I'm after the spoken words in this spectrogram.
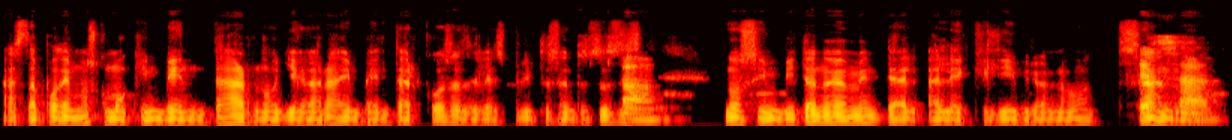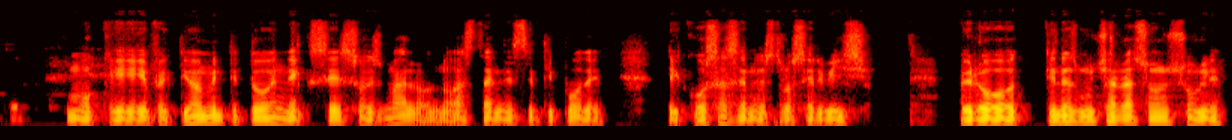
hasta podemos como que inventar, ¿no? Llegar a inventar cosas del Espíritu Santo. Entonces, ah. nos invita nuevamente al, al, equilibrio, ¿no? Sano. Exacto. Como que efectivamente todo en exceso es malo, ¿no? Hasta en este tipo de, de cosas en nuestro servicio. Pero tienes mucha razón, Zule.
